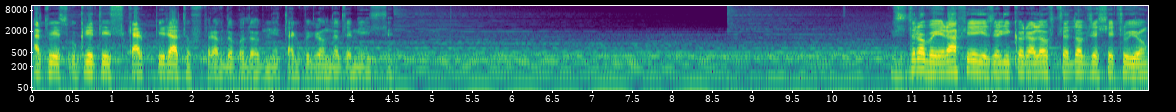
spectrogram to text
A tu jest ukryty skarb piratów prawdopodobnie, tak wygląda to miejsce. W zdrowej rafie, jeżeli koralowce dobrze się czują,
